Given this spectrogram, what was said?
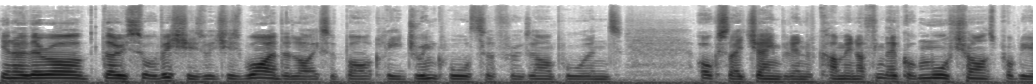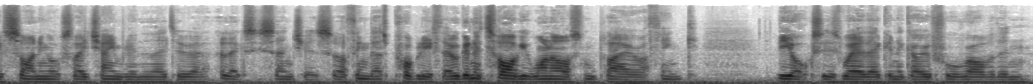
you know, there are those sort of issues, which is why the likes of Barkley, Drinkwater, for example, and Oxlade Chamberlain have come in. I think they've got more chance probably of signing Oxlade Chamberlain than they do Alexis Sanchez. So I think that's probably if they were going to target one Arsenal player, I think the Ox is where they're going to go for rather than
